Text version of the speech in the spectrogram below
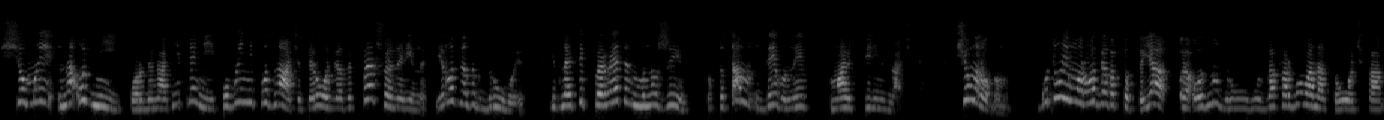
що ми на одній координатній прямій повинні позначити розв'язок першої нерівності і розв'язок другої, і знайти перетин множин, тобто там, де вони мають спільні значення. Що ми робимо? Будуємо розв'язок, тобто я е, одну другу, зафарбована точка,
